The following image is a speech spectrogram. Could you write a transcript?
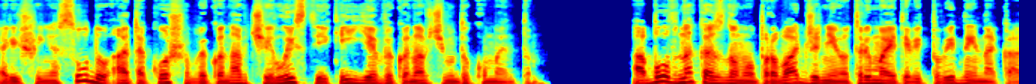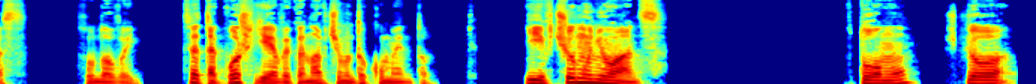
рішення суду, а також виконавчий лист, який є виконавчим документом. Або в наказному провадженні отримаєте відповідний наказ судовий. Це також є виконавчим документом. І в чому нюанс? В тому, що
